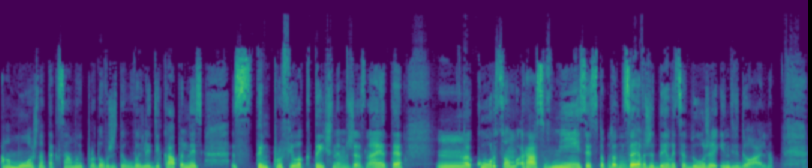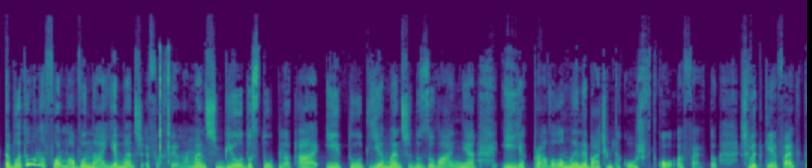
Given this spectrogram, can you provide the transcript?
А можна так само і продовжити у вигляді капельниць з тим профілактичним, вже знаєте, курсом раз в місяць. Тобто, Мгм. це вже дивиться дуже індивідуально. Таблетована форма вона є менш ефективна, менш біодоступна, та і тут є менше дозування, і як правило, ми не бачимо такого швидкого ефекту. Швидкий ефект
